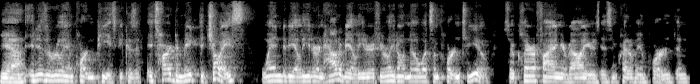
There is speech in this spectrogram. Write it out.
Yeah, it is a really important piece because it's hard to make the choice when to be a leader and how to be a leader if you really don't know what's important to you. So clarifying your values is incredibly important. And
